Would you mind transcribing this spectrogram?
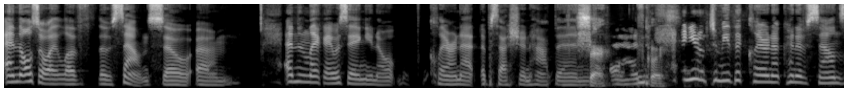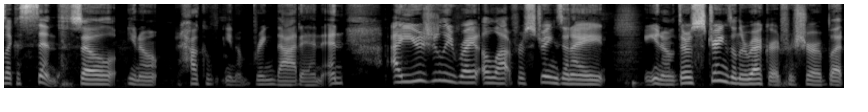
and also i love those sounds so um and then like i was saying you know clarinet obsession happened Sure, of course. and you know to me the clarinet kind of sounds like a synth so you know how could you know bring that in and i usually write a lot for strings and i you know there's strings on the record for sure but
